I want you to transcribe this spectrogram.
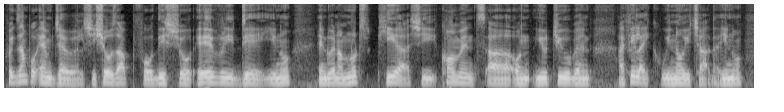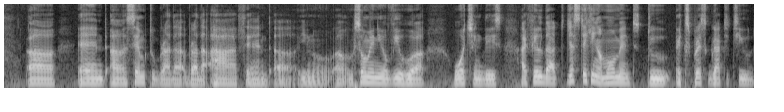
for example, M. Jewel, she shows up for this show every day, you know and when i'm not here she comments uh, on youtube and i feel like we know each other you know uh, and uh, same to brother brother earth and uh, you know uh, so many of you who are watching this i feel that just taking a moment to express gratitude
